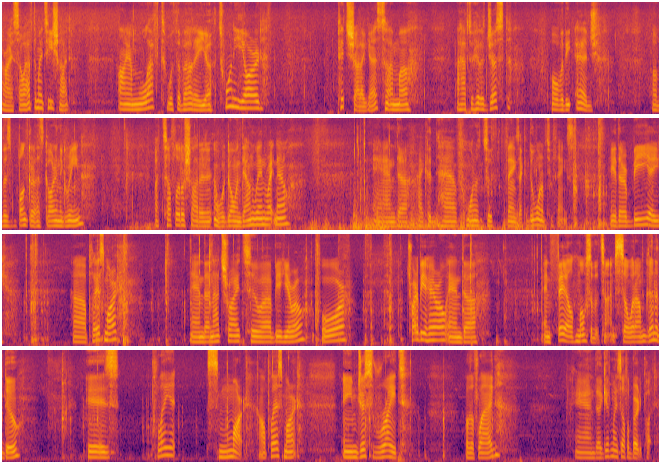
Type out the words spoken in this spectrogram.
All right, so after my tee shot, I am left with about a uh, 20 yard pitch shot, I guess. I'm, uh, I have to hit it just over the edge of this bunker that's guarding the green. A tough little shot at it. We're going downwind right now. And uh, I could have one of two things. I could do one of two things. Either be a uh, play smart and uh, not try to uh, be a hero or try to be a hero and uh, and fail most of the time. So what I'm gonna do is play it smart. I'll play it smart. Aim just right of the flag and uh, give myself a birdie putt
